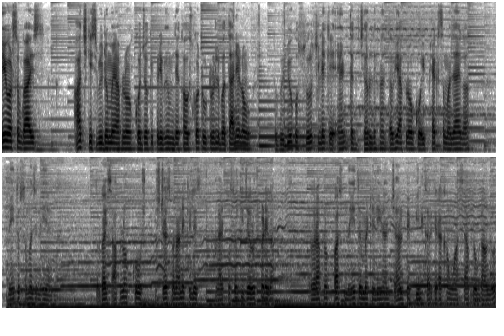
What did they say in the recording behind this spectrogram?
हे व्हाट्सअप गाइस आज की इस वीडियो में आप लोगों को जो कि प्रीव्यू में देखा, उसको ट्यूटोरियल बताने लूँ तो वीडियो को शुरू से लेके एंड तक ज़रूर देखना, तभी आप लोगों को इफ़ेक्ट समझ आएगा। नहीं तो समझ नहीं आएगा। तो गाइस आप लोग को स्ट्रेस बनाने के लिए लाइट पोशन की ज़रूरत पड़ेगा। अगर आप लोग के पास नहीं तो मैं टेलीग्राम चैनल पर पिन करके रखा हूँ, वहाँ से आप लोग डाउनलोड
